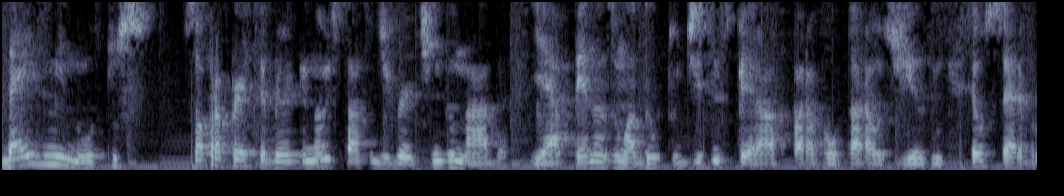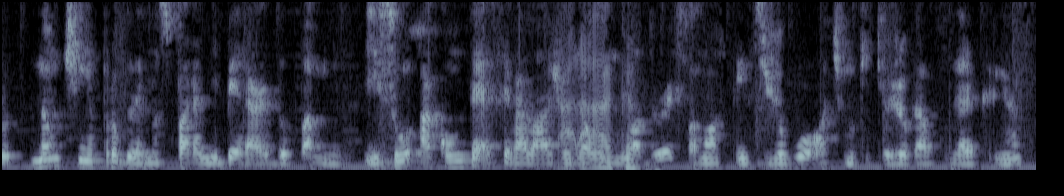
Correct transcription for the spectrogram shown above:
10 minutos só para perceber que não está se divertindo nada e é apenas um adulto desesperado para voltar aos dias em que seu cérebro não tinha problemas para liberar dopamina. Isso acontece, você vai lá jogar o Caraca. emulador, você fala, nossa, tem esse jogo ótimo que eu jogava quando eu era criança.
